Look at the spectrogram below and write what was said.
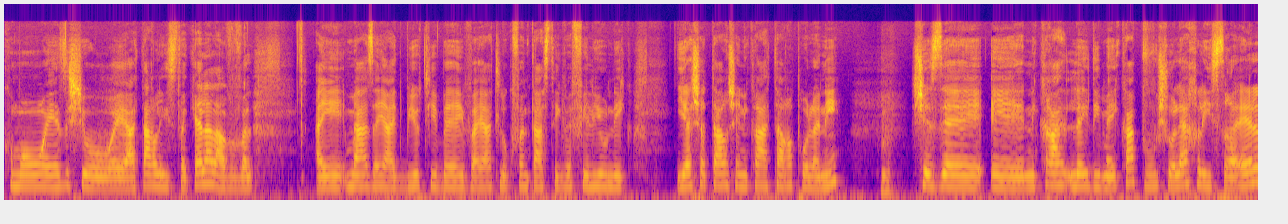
כמו איזשהו אה, אתר להסתכל עליו, אבל אה, מאז היה את Beauty Bay והיה את Lookfantastic ו Feelunique. יש אתר שנקרא אתר הפולני, שזה אה, נקרא Lady Makeup, והוא שולח לישראל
